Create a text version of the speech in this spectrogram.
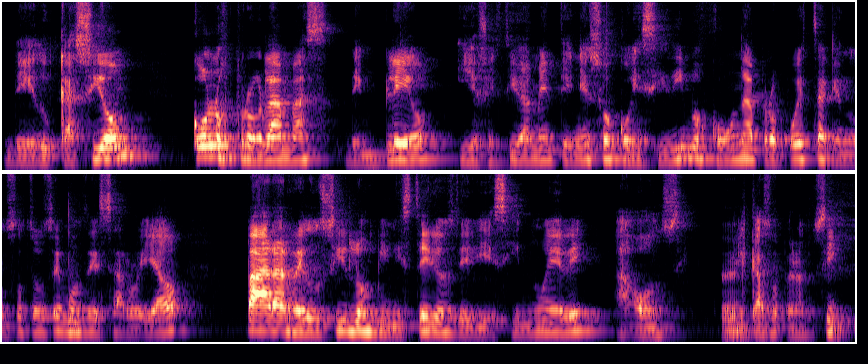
de educación con los programas de empleo y efectivamente en eso coincidimos con una propuesta que nosotros hemos desarrollado para reducir los ministerios de 19 a 11. En el caso peruano, sí.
